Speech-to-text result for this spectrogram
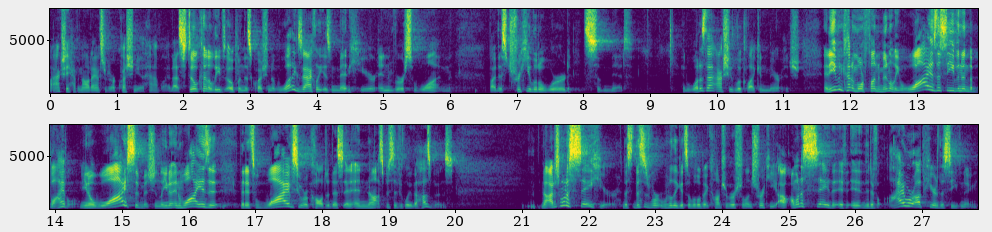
I actually have not answered our question yet, have I? That still kind of leaves open this question of what exactly is meant here in verse 1 by this tricky little word, submit. And what does that actually look like in marriage? And even kind of more fundamentally, why is this even in the Bible? You know, why submission? You know, and why is it that it's wives who are called to this and, and not specifically the husbands? Now, I just want to say here, this, this is where it really gets a little bit controversial and tricky. I, I want to say that if, that if I were up here this evening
